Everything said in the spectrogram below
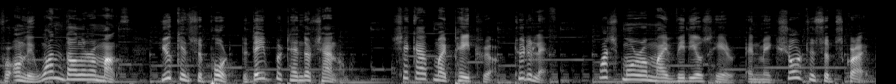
for only $1 a month, you can support the Davepretendo channel. Check out my Patreon to the left. Watch more of my videos here and make sure to subscribe.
